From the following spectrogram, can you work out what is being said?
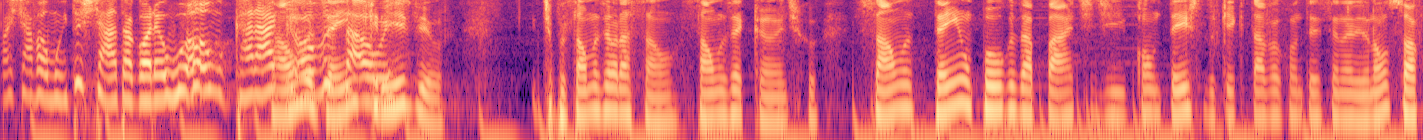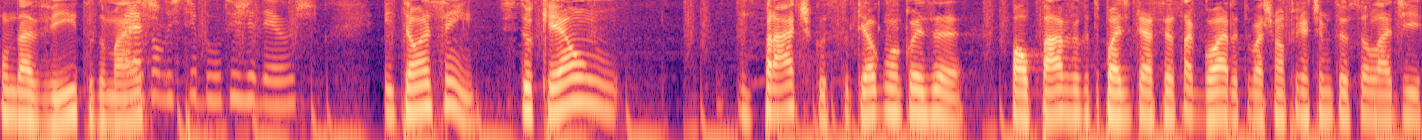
Eu achava muito chato, agora eu amo. Caraca, eu Salmos amo é Salmos. incrível. Tipo, Salmos é oração, Salmos é cântico. Salmos tem um pouco da parte de contexto do que estava acontecendo ali, não só com Davi e tudo mais. Parece um dos tributos de Deus. Então, assim, se tu quer um, um prático, se tu quer alguma coisa palpável que tu pode ter acesso agora, tu baixa um aplicativo no teu celular de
